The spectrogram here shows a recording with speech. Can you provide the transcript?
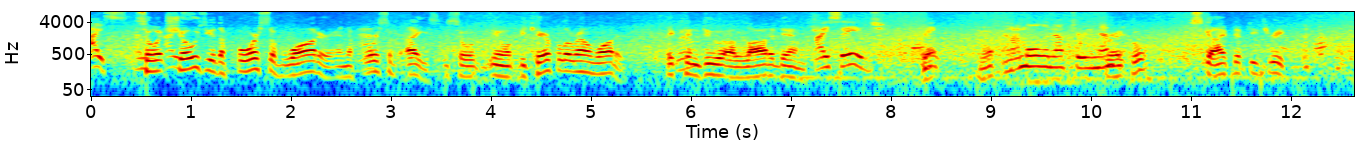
ice. I So mean, it ice. shows you the force of water and the force of ice. So you know, be careful around water. It can do a lot of damage. Ice Age, I think. Yeah, And I'm old enough to remember. very cool. Sky 53.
